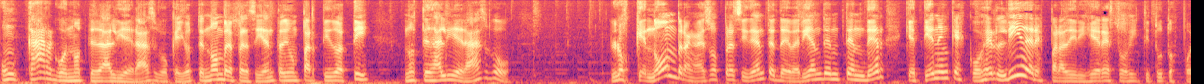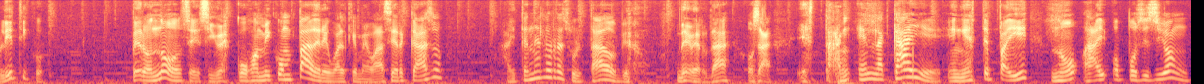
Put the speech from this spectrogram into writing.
un cargo no te da liderazgo. Que yo te nombre presidente de un partido a ti, no te da liderazgo. Los que nombran a esos presidentes deberían de entender que tienen que escoger líderes para dirigir estos institutos políticos. Pero no, si, yo escojo a mi compadre o al que me va a hacer caso, ahí tenés los resultados, de verdad. O sea, están en la calle. En este país no hay oposición.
